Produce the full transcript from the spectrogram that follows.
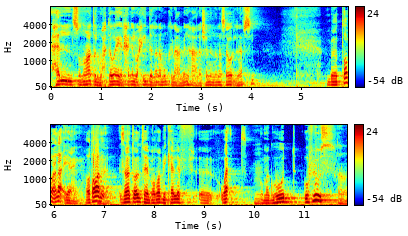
هل صناعة المحتوى هي الحاجة الوحيدة اللي أنا ممكن أعملها علشان إن أنا أسوق لنفسي؟ بالطبع لأ يعني. هو طبعا زي ما أنت قلت الموضوع بيكلف آه، وقت ومجهود وفلوس. طبعا.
